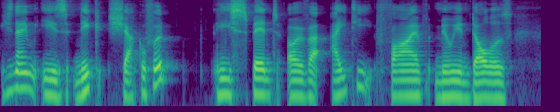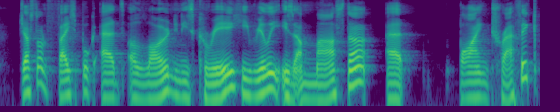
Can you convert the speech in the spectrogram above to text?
his name is Nick Shackelford. He spent over $85 million just on Facebook ads alone in his career. He really is a master at buying traffic.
